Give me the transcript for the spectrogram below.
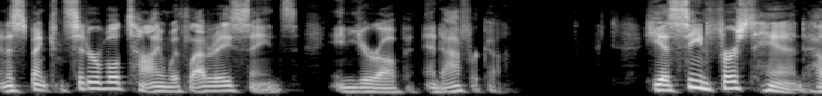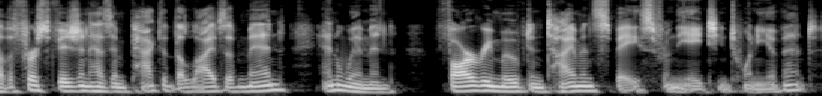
and has spent considerable time with Latter day Saints in Europe and Africa. He has seen firsthand how the first vision has impacted the lives of men and women far removed in time and space from the 1820 event.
